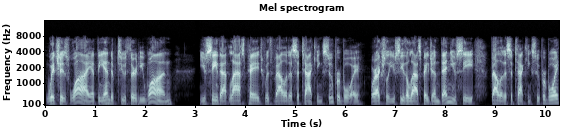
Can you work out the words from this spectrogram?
which is why at the end of 231, you see that last page with Validus attacking Superboy, or actually you see the last page and then you see Validus attacking Superboy.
